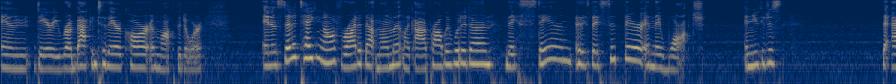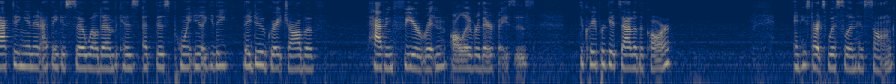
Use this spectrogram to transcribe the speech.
and Derry run back into their car and lock the door. And instead of taking off right at that moment, like I probably would have done, they stand, they sit there and they watch, and you could just the acting in it I think is so well done because at this point you know, they they do a great job of having fear written all over their faces. The creeper gets out of the car and he starts whistling his song.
